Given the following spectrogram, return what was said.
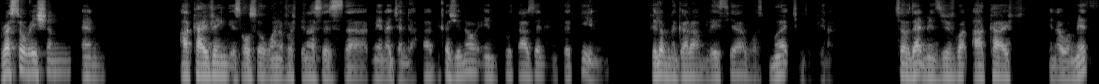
restoration and archiving is also one of FINAS's uh, main agenda. Uh, because, you know, in 2013, Film Negara Malaysia was merged into FINAS. So that means we've got archives in our midst,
